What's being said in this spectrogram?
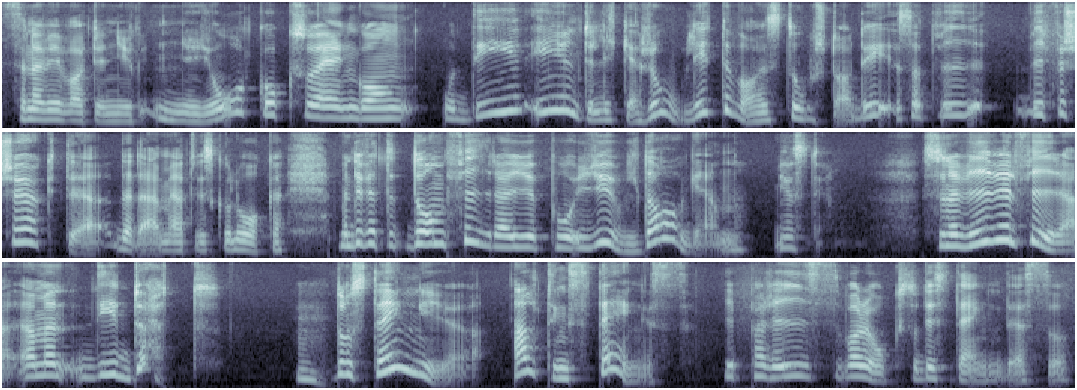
Sen har vi varit i New York också en gång. Och det är ju inte lika roligt att vara en storstad. Det så att vi, vi försökte det där med att vi skulle åka. Men du vet, de firar ju på juldagen. Just det. Så när vi vill fira, ja men det är dött. Mm. De stänger ju. Allting stängs. I Paris var det också, det stängdes. Och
